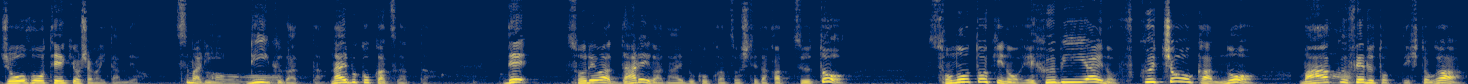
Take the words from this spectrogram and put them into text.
情報提供者がいたんだよ。つまりリークがあった。内部告発があった。で、それは誰が内部告発をしてたかっつうと、その時の FBI の副長官のマーク・フェルトって人が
